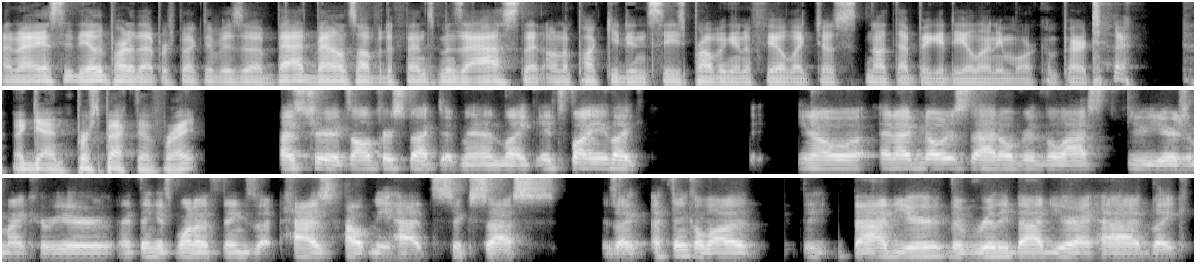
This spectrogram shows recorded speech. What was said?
And I guess the other part of that perspective is a bad bounce off a defenseman's ass that on a puck you didn't see is probably going to feel like just not that big a deal anymore compared to, again, perspective, right? That's true. It's all perspective, man. Like, it's funny, like, you know, and I've noticed that over the last few years of my career. I think it's one of the things that has helped me had success is I, I think a lot of the bad year, the really bad year I had, like,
